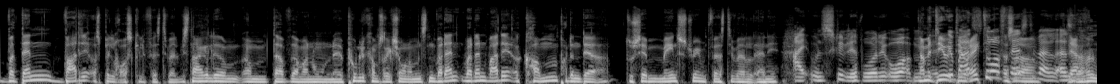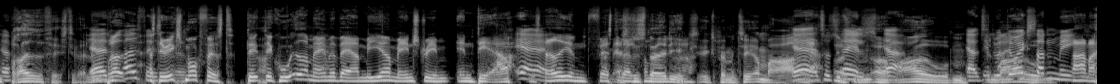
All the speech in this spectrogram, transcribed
Hvordan var det at spille Roskilde Festival? Vi snakkede lidt om, om der, der var nogle uh, publikumsreaktioner, men sådan, hvordan, hvordan var det at komme på den der, du siger mainstream festival, Annie? Ej, undskyld, jeg bruger det ord. Men Nå, men det er jo- det det er jo bare en rigtigt, stor altså. festival. Altså, Det er i hvert fald en bred festival. Ja, en Bred, bred altså, det er jo ikke smukfest. Det, det kunne eddermame være mere mainstream, end det er. Ja, Det er ja. stadig en Jeg festival. synes som- stadig, de eks- eksperimenterer meget. Ja, ja, og totalt. sådan- Og Ja. meget åben. Ja, det, det var ikke sådan ment. Nej, nej.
